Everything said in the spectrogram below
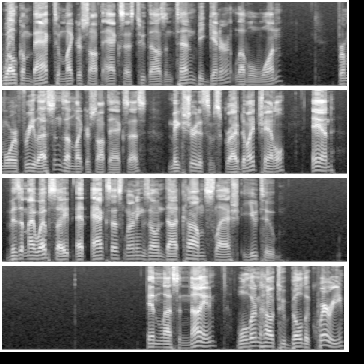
Welcome back to Microsoft Access 2010 Beginner Level 1. For more free lessons on Microsoft Access, make sure to subscribe to my channel and visit my website at accesslearningzone.com slash YouTube. In lesson 9, we'll learn how to build a query,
